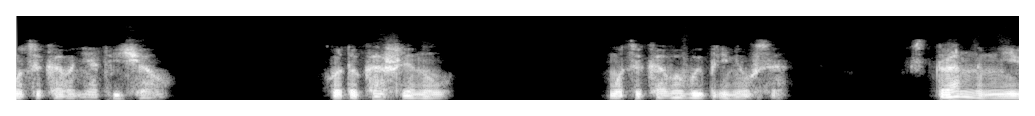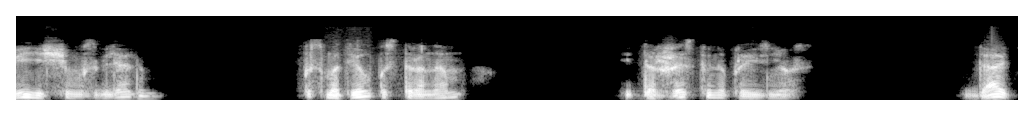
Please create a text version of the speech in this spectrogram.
Муцикава не отвечал. Кото кашлянул. Муцикава выпрямился. Странным, невидящим взглядом посмотрел по сторонам и торжественно произнес. «Дать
